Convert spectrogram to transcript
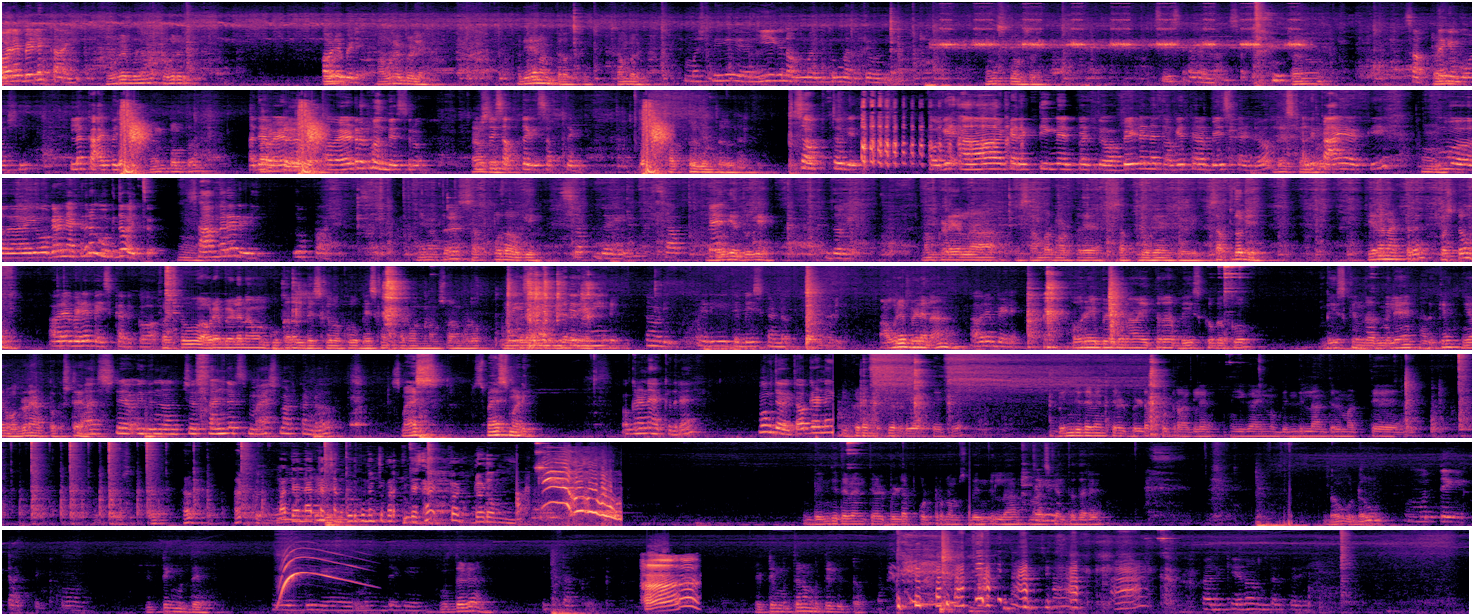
ಅವರೇ ಬೇಳೆ ಕಾಯಿ. ಅವರೇ ಬೇಳೆ ಮತ್ತು ಅವರೇ ಬೇಳೆ ಅವರೇ ಬೇಳೆ ಅದೇನಂತಾರೆ ಸಾಂಬಾರಿಗೆ? ಮೋಸ್ಟ್ಲಿ ಈಗ ನಮ್ಮಂತೂ ಮತ್ತೆ ಒಂದು. ನೆನೆಸ್ಕೊ ಒಂದ್ಸರಿ. ಸಪ್ತಗೆ ಮೋಸ್ಟ್ಲಿ. ಇಲ್ಲ ಕಾಯಿ ಬಜ್ಜಿ. ಅದೇ ಅವೆರಡ್ರಲ್ಲಿ ಅವೆರಡರಲ್ಲಿ ಒಂದು ಹೆಸರು. ಮೋಸ್ಟ್ಲಿ ಸಪ್ತಗೆ ಸಪ್ತಗೆ. ಸಪ್ತಗೆ ಅಂತಾರೆ ನನಗೆ ಸಪ್ತಗೆ. ಹೊಗೆ ಆ ಕರೆಕ್ಟ್ ಈಗ ನೆನ್ಪತ್ತು ಬೇಳೆನ ತೊಗೆ ತರ ಬೇಯಿಸ್ಕೊಂಡು ಅದಕ್ಕೆ ಅದು ಕಾಯಿ ಹಾಕಿ ಒಗ್ಗರಣೆ ಹಾಕಿದ್ರೆ ಮುಗ್ದೋಯ್ತು ಸಾಂಬಾರೇ ರೆಡಿ ಉಪ್ಪು ಹಾಕಿ. ಏನಂತಾರೆ? ಸಪ್ಪದ ಹೋಗಿ. ಸಪ್ತಗೆ. ಸಪ್ಪೆ. ದೊಗೆ ದುಗೆ. ನಮ್ಮ ಕಡೆ ಎಲ್ಲ ಸಾಂಬಾರು ಮಾಡ್ತಾರೆ ಸಪ್ಪದೊಗೆ ಅಂತೇಳಿ ಸಪ್ದೊಗೆ ಏನೇನು ಹಾಕ್ತಾರೆ? ಫಸ್ಟು ಅವರೇ ಬೇಳೆ ಬೇಯಿಸ್ಕೋಬೇಕು. ಫಸ್ಟು ಅವರೇ ಬೇಳೆನ ಒಂದು ಕುಕ್ಕರಲ್ಲಿ ಬೇಯಿಸ್ಕೋಬೇಕು. ಬೇಯಿಸ್ಕೊಂಡು ತಗೊಂಡು ನಮ್ಮ ಸ್ವಾಮಿಗಳು. ನೋಡಿ ರೆಡಿ ಐತೆ ಬೇಯಿಸ್ಕೊಂಡು. ಅವರೇ ಬೇಳೆನಾ? ಅವರೇ ಬೇಳೆ. ಅವರೇ ಬೇಳೆನ ಈ ಥರ ಬೇಯಿಸ್ಕೋಬೇಕು. ಬೇಯಿಸ್ಕೊಂಡಾದ್ಮೇಲೆ ಅದಕ್ಕೆ ಏನು ಒಗ್ಗರಣೆ ಹಾಕ್ಬೇಕಷ್ಟೇ? ಅಷ್ಟೇ ಇದನ್ನ ಒಂಚೂರು ಸಣ್ಣ ಸ್ಮ್ಯಾಶ್ ಮಾಡ್ಕೊಂಡು. ಸ್ಮ್ಯಾಶ್ ಸ್ಮ್ಯಾಶ್ ಮಾಡಿ. ಒಗ್ಗರಣೆ ಹಾಕಿದ್ರೆ ಮುಗ್ದೋಯ್ತು. ಒಗ್ಗರಣೆ ಈ ಕಡೆ ಮುಗ್ದು ರೆಡಿ ಆಗ್ತೈತೆ ಬೆಂದಿದ್ದೇವೆ ಅಂತೇಳಿ ಬಿಲ್ಡಪ್ ಕೊಟ್ರು ಆಗಲೇ ಈಗ ಇನ್ನು ಬೆಂದಿಲ್ಲ ಅಂತೇಳಿ ಮತ್ತೆ ಮತ್ತೆ ಗುಡುಗು ಮುಂಚೆ ಬರ್ತಿದ್ದೆ ಬೆಂದಿದ್ದೇವೆ ಅಂತೇಳಿ ಬಿಲ್ಡಪ್ ಕೊಟ್ಟರು ನಮ್ಮ ಬೆಂದಿಲ್ಲ ಮಾಡಿಸ್ಕೊಂತಿದ್ದಾರೆ. ಡೌ ಡೌ. ಮುದ್ದೆಗೆ ಹಿಟ್ಟಿಗೆ ಮುದ್ದೆ? ಮುದ್ದೆಗೆ ಮುದ್ದೆಗೆ ಮುದ್ದೆಗೆ? ಹಿಟ್ಟು ಹಾಕ್ಬೇಕು. ಹಿಟ್ಟಿಗೆ ಮುದ್ದೆನ ಮುದ್ದೆಗೆ ಇಟ್ಟು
